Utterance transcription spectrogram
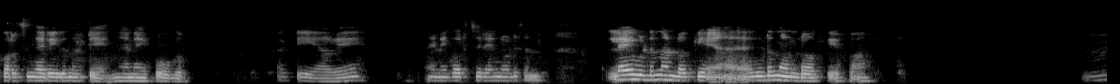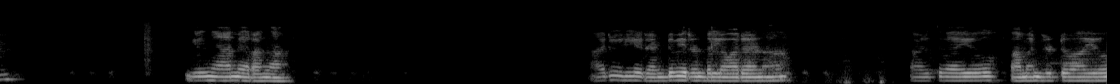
കുറച്ച് നേരം ഇരുന്നിട്ടേ ഞാനായി പോകും. കട്ട് ചെയ്യാവേ. അതിനെ കുറച്ച് നേരം എന്നോട് ലൈവ് ഇടുന്നുണ്ടോ? ഇടുന്നുണ്ടോ. എങ്കിൽ ഞാൻ ഇറങ്ങാം. ആരും ഇല്ലേ രണ്ടുപേരുണ്ടല്ലോ. ആരാണ്? താഴത്ത് വായോ? കമന്റ് ഇട്ട് വായോ?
